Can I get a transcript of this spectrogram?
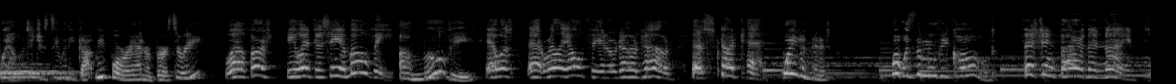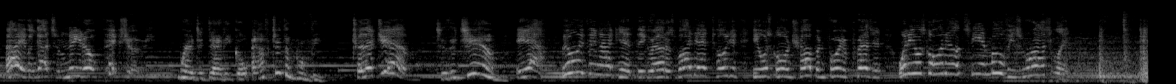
Well, did you see what he got me for our anniversary? Well, first, he went to see a movie. A movie? It was that really old theater downtown, the Stud Cat. Wait a minute. What was the movie called? Fishing Fire the Nine. I even got some neat old pictures. Where did Daddy go after the movie? To the gym. To the gym. Yeah, the only thing I can't figure out is why Dad told you he was going shopping for your present when he was going out seeing movies and wrestling.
